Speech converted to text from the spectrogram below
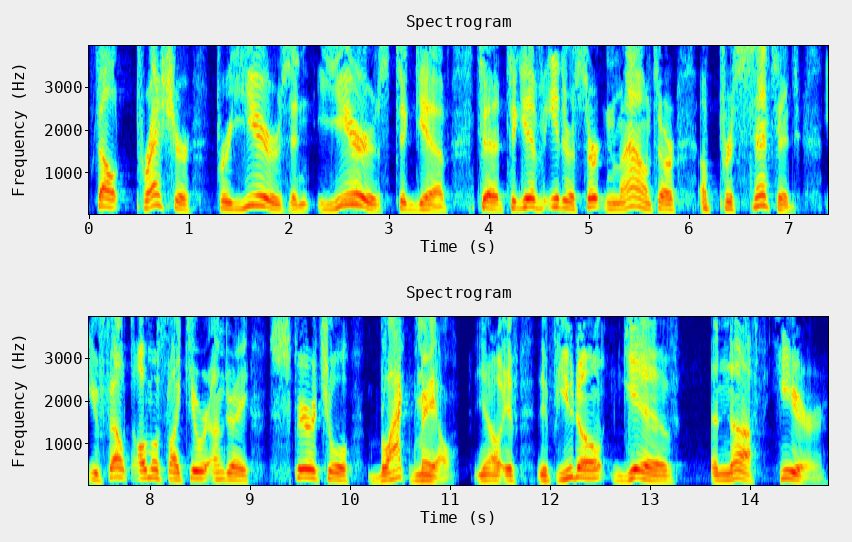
felt pressure for years and years to give, to, to give either a certain amount or a percentage. You felt almost like you were under a spiritual blackmail. You know, if, if you don't give enough here,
